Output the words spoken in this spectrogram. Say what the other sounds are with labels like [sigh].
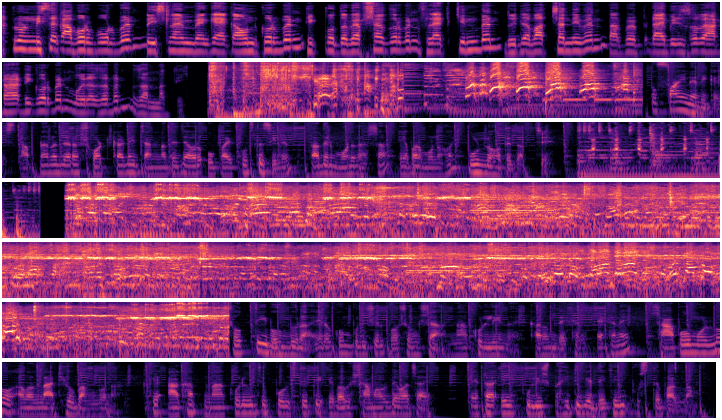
আপনার নিচে কাপড় পরবেন ইসলামী ব্যাংকে অ্যাকাউন্ট করবেন ঠিক মতো ব্যবসা করবেন ফ্ল্যাট কিনবেন দুইটা বাচ্চা নেবেন তারপর ডায়াবেটিস হবে হাঁটাহাঁটি করবেন ময়রা যাবেন জান্নাতি। [laughs] তো ফাইনালি গাইস আপনারা যারা শর্টকাটে জান্নাতে যাওয়ার উপায় খুঁজতেছিলেন, তাদের মনের আশা এবার মনে হয় পূর্ণ হতে যাচ্ছে। সত্যিই বন্ধুরা, এরকম পুলিশের প্রশংসা না করলেই নয়। কারণ দেখেন, এখানে সাপও মরল, আবার লাঠিও ভাঙলো না। কে আঘাত না করেও যে পরিস্থিতি এভাবে সামাল দেওয়া যায়, এটা এই পুলিশ বাহিনীকে দেখেই বুঝতে পারলাম।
